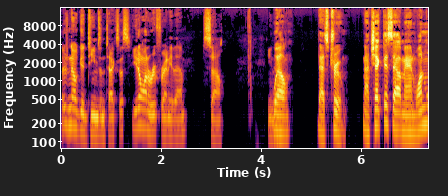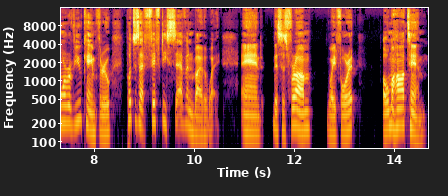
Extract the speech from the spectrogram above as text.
there's no good teams in Texas. You don't want to root for any of them. So, you know. Well, that's true. Now check this out, man. One more review came through, puts us at 57, by the way. And this is from, wait for it, Omaha Tim.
